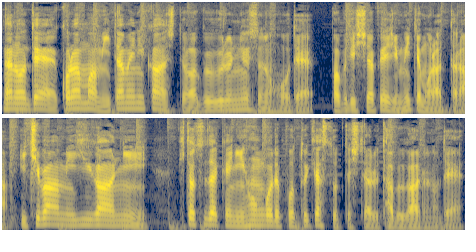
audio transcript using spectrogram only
なので、これはまあ見た目に関しては Google ニュースの方でパブリッシャーページ見てもらったら、一番右側に一つだけ日本語でポッドキャストってしてあるタブがあるので、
